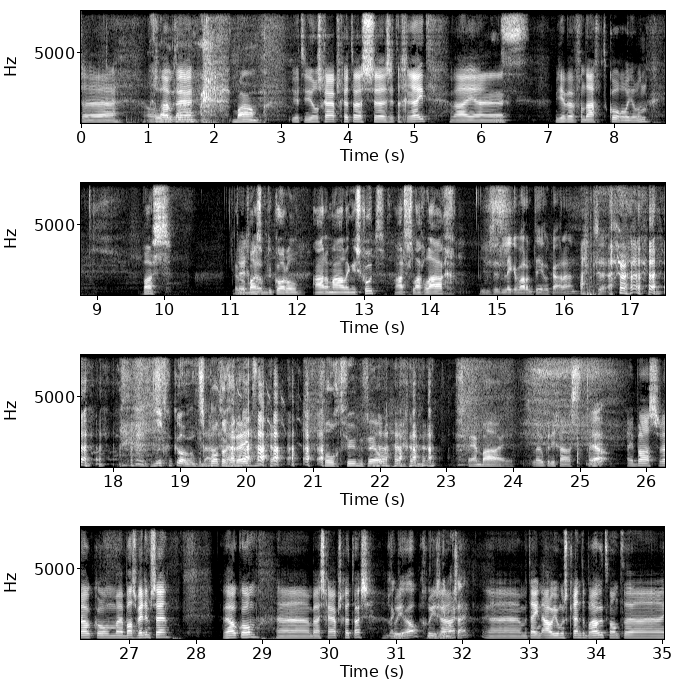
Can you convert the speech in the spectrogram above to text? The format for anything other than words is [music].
Anders, eh anders Geluid loopt er. aan. Bam. Virtueel scherpschutters eh, zitten gereed. Wij eh, wie hebben we vandaag op de korrel, Jeroen? Bas. We hebben Bas op de korrel. Ademhaling is goed. Hartslag laag. Jullie zitten lekker warm tegen elkaar aan. Dus, eh, moet gekomen vandaag. Spotter gereed. [laughs] Volgt vuurbevel. [laughs] Stand by. Lopen die gast. Ja. Hey Bas, welkom. Eh, Bas Willemsen, welkom eh, bij Scherpschutters. Dankjewel. Goeie dat zaak. zijn. Eh, meteen oude jongens krentenbrood, want eh,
